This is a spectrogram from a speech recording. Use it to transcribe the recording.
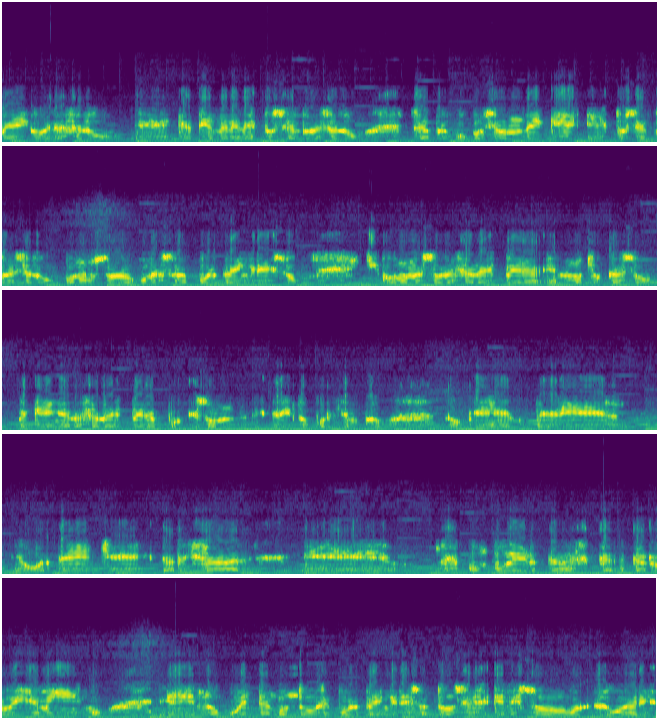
médicos de la salud eh, que estos centros de salud con un solo, una sola puerta de ingreso y con una sola sala de espera, en muchos casos pequeña la sala de espera porque son distritos, por ejemplo, lo que es Pedriel, Huarteche, Carrizal, compuertas, Carrodilla mismo, eh, no cuentan con doble puerta de ingreso. Entonces, en esos lugares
